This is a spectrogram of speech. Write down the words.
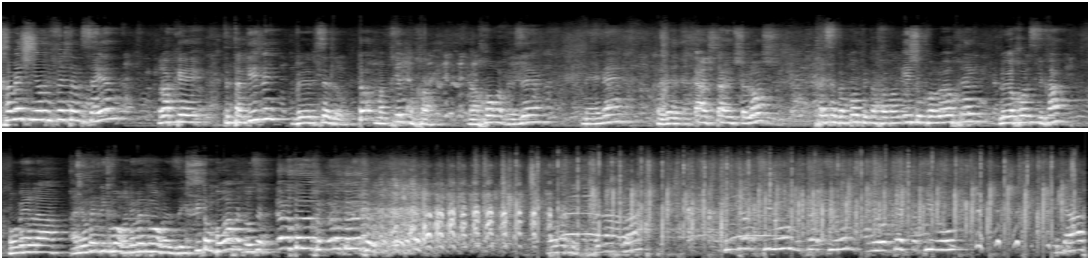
חמש שניות לפני שאתה מסיים, רק אה, תגיד לי, ובסדר. טוב, מתחיל ככה, מאחורה וזה, נהנה, כזה דקה, שתיים, שלוש, אחרי עשר דקות הוא ככה מרגיש שהוא כבר לא יאכל, לא יכול, סליחה, אומר לה, אני עומד לגמור, אני עומד לגמור, אז היא פתאום בורחת ועושה, אין אותו לחם, אין אותו לחם. אוקיי, תודה רבה. לקראת סיום, לקראת סיום, אני רוצה שתכירו את האח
